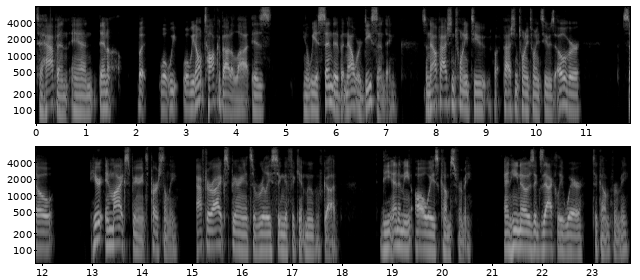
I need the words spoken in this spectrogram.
to happen. And then, but what we what we don't talk about a lot is, you know, we ascended, but now we're descending. So now Passion 22, Passion 2022 is over. So here in my experience personally, after I experience a really significant move of God, the enemy always comes for me. And he knows exactly where to come for me.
